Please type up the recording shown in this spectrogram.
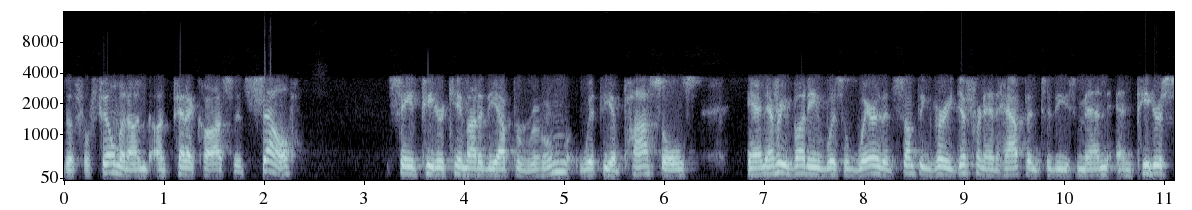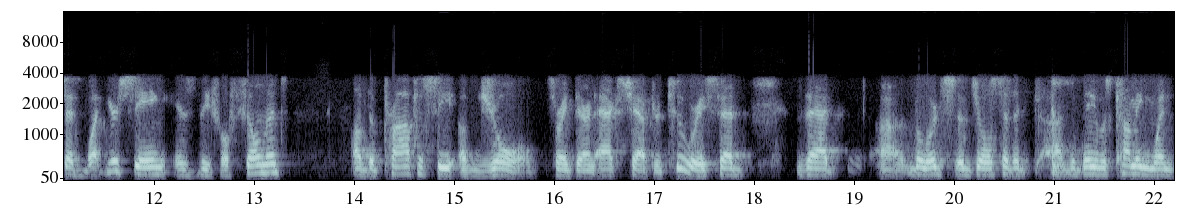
the fulfillment on, on Pentecost itself. St. Peter came out of the upper room with the apostles, and everybody was aware that something very different had happened to these men. And Peter said, What you're seeing is the fulfillment of the prophecy of Joel. It's right there in Acts chapter 2, where he said that uh, the Lord, Joel said that uh, the day was coming when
